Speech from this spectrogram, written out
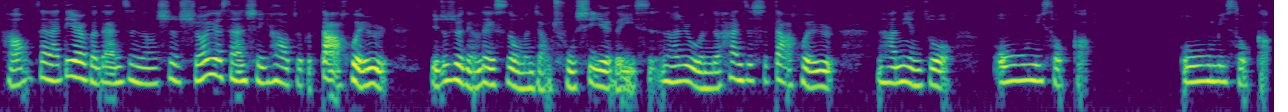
好，再来第二个单字呢，是十二月三十一号这个大会日，也就是有点类似我们讲除夕夜的意思。那日文的汉字是大会日，那它念作。欧米索嘎，欧米索嘎。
